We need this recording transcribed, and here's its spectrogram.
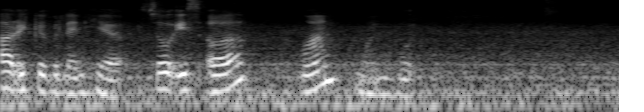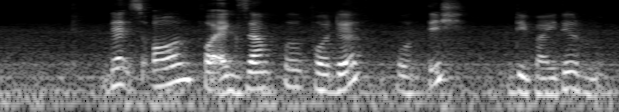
R equivalent here. So it's a 1 1 volt. That's all for example for the voltage divider route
